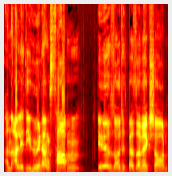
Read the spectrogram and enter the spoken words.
An alle, die Höhenangst haben, ihr solltet besser wegschauen.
